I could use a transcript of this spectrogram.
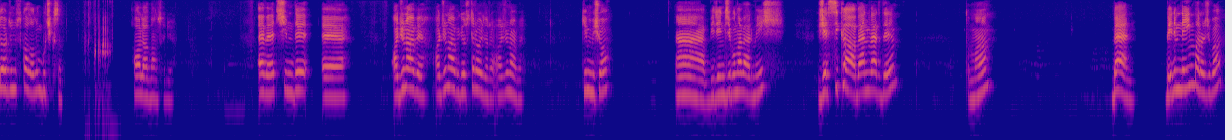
Dördümüz kalalım, bu çıksın. Hala dans ediyor. Evet, şimdi ee, Acun abi, Acun abi göster oyları. Acun abi. Kimmiş o? Ha, birinci buna vermiş. Jessica ben verdim. Tamam. Ben. Benim neyim var acaba?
